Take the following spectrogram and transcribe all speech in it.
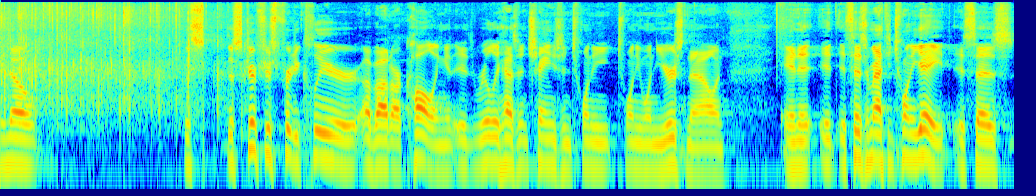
You know, the, the scripture is pretty clear about our calling. It, it really hasn't changed in 20, 21 years now. And, and it, it, it says in Matthew 28, it says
